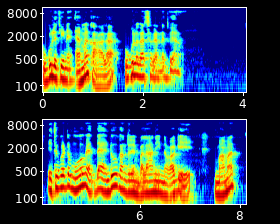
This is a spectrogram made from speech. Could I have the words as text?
උගුලේ තියෙන හැම කාලා උගුල ගස්ස ගන්න නැතුව යනවා. එතකොට මුව වැද්ද ඇඬුව කඳුලෙන් බලාන ඉන්න වගේ මමත්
